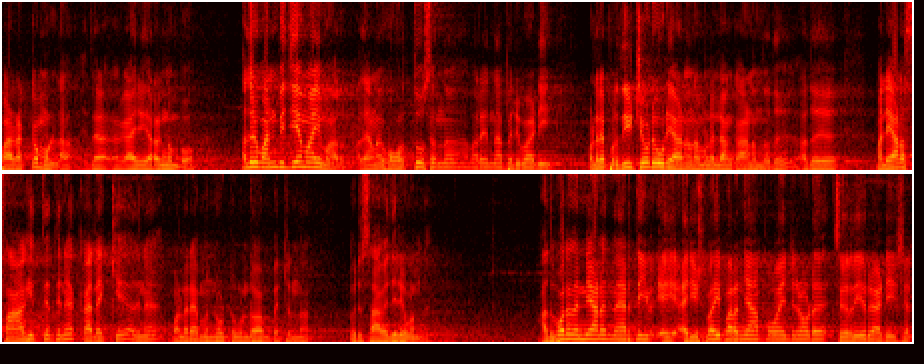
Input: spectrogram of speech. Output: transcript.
പഴക്കമുള്ള ഇത് കാര്യം ഇറങ്ങുമ്പോൾ അതൊരു വൻ വിജയമായി മാറും. അതാണ് ഹോർത്തൂസ് എന്ന് പറയുന്ന പരിപാടി വളരെ പ്രതീക്ഷയോടുകൂടിയാണ് നമ്മളെല്ലാം കാണുന്നത്. അത് മലയാള സാഹിത്യത്തിന് കലയ്ക്ക് അതിനെ വളരെ മുന്നോട്ട് കൊണ്ടുപോകാൻ പറ്റുന്ന ഒരു സാഹചര്യമുണ്ട്. അതുപോലെ തന്നെയാണ് നേരത്തെ ഹരീഷ് ഭായി പറഞ്ഞ ആ പോയിന്റിനോട് ചെറിയൊരു അഡീഷൻ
